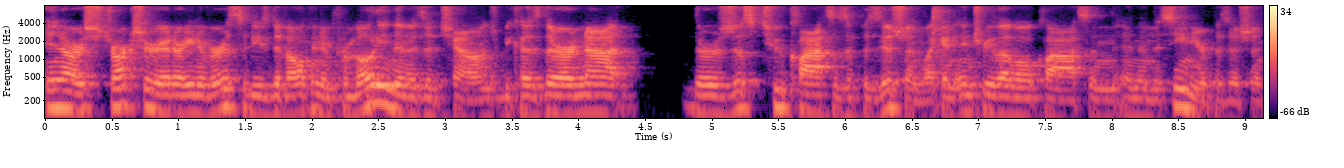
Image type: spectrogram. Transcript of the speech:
in our structure at our universities, developing and promoting them is a challenge because there are not, there's just two classes of position, like an entry level class and, and then the senior position.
